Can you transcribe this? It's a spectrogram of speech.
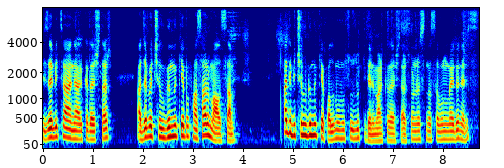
Bize bir tane arkadaşlar. Acaba çılgınlık yapıp hasar mı alsam? Hadi bir çılgınlık yapalım. Umutsuzluk gidelim arkadaşlar. Sonrasında savunmaya döneriz.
